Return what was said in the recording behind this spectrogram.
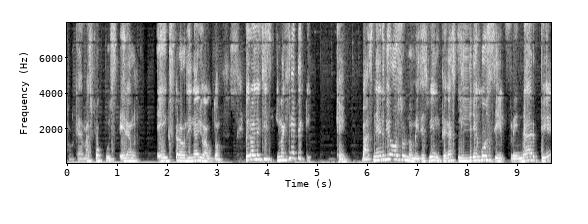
porque además Focus era un extraordinario auto. Pero Alexis, imagínate que, que vas nervioso, no mides bien, pegas y lejos de frenarte,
